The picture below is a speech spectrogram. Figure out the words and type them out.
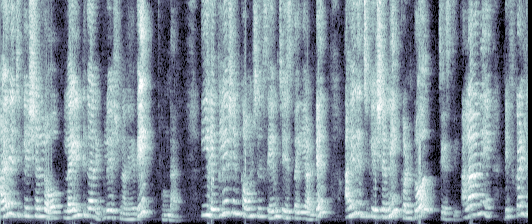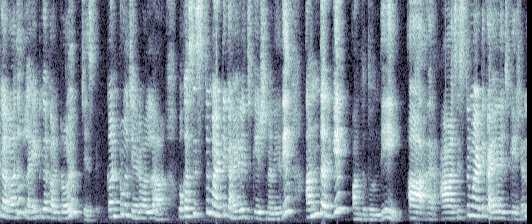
హైయర్ ఎడ్యుకేషన్లో లైట్గా రెగ్యులేషన్ అనేది ఉండాలి. ఈ రెగ్యులేషన్ కౌన్సిల్స్ ఏం చేస్తాయి అంటే హైయర్ ఎడ్యుకేషన్ని కంట్రోల్ చేస్తాయి. అలానే డిఫికల్ట్గా కాదు లైట్గా కంట్రోల్ చేస్తాయి. కంట్రోల్ చేయడం వల్ల ఒక సిస్టమాటిక్ హైయర్ ఎడ్యుకేషన్ అనేది అందరికీ అందుతుంది. ఆ ఆ సిస్టమేటిక్ హైయర్ ఎడ్యుకేషన్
